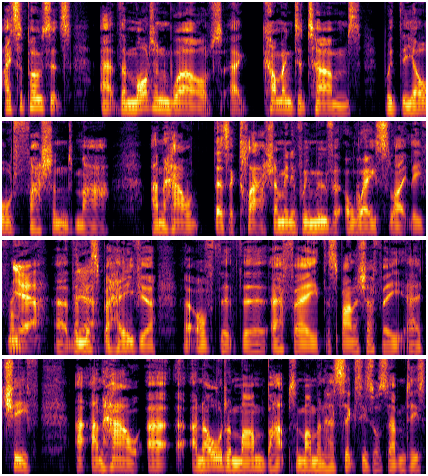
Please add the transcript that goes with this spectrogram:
I suppose it's uh, the modern world uh, coming to terms with the old-fashioned ma and how there's a clash. I mean, if we move it away slightly from Yeah. uh, the Yeah. misbehavior uh, of the, the FA, the Spanish FA uh, chief, uh, and how uh, an older mum, perhaps a mum in her 60s or 70s,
